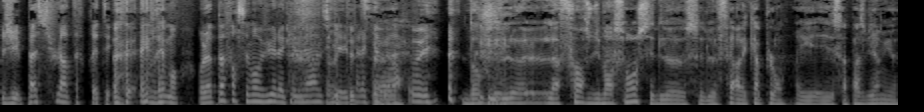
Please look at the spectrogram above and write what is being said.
J'ai pas su l'interpréter. Vraiment. On l'a pas forcément vu à la caméra parce qu'il n'y avait pas la caméra. Oui. Donc le- la force du mensonge, c'est de, le, c'est de le faire avec aplomb et, et ça passe bien mieux.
